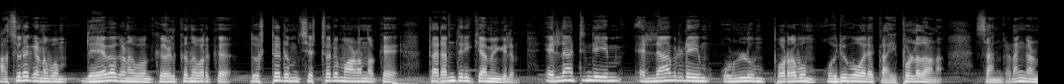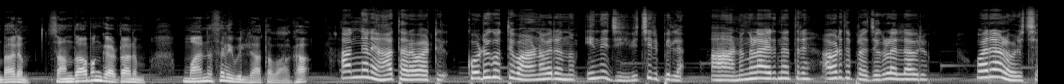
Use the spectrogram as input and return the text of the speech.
അസുരഗണവും ദേവഗണവും കേൾക്കുന്നവർക്ക് ദുഷ്ടരും ശിഷ്ടരുമാണെന്നൊക്കെ തരംതിരിക്കാമെങ്കിലും എല്ലാറ്റിന്റെയും എല്ലാവരുടെയും ഉള്ളും പുറവും ഒരുപോലെ കയ്പുള്ളതാണ്. സങ്കടം കണ്ടാലും സന്താപം കേട്ടാലും മനസ്സലിവില്ലാത്ത വാഘ അങ്ങനെ ആ തറവാട്ടിൽ കൊടുകുത്തി വാണവരൊന്നും ഇന്ന് ജീവിച്ചിരിപ്പില്ല. ആണുങ്ങളായിരുന്നത്രേ അവിടുത്തെ പ്രജകളെല്ലാവരും. ഒരാൾ ഒഴിച്ച്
